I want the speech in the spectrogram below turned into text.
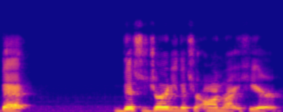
that this journey that you're on right here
